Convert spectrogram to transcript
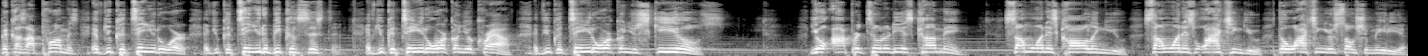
Because I promise, if you continue to work, if you continue to be consistent, if you continue to work on your craft, if you continue to work on your skills, your opportunity is coming. Someone is calling you. Someone is watching you. They're watching your social media.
